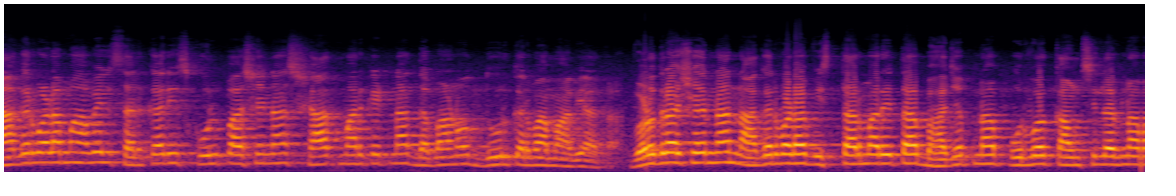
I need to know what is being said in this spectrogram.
નાગરવાડામાં આવેલ સરકારી સ્કૂલ પાસેના શાક માર્કેટના દબાણો દૂર કરવામાં આવ્યા હતા. વડોદરા શહેરના નાગરવાડા વિસ્તારમાં રહેતા ભાજપના પૂર્વ કાઉન્સિલરના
